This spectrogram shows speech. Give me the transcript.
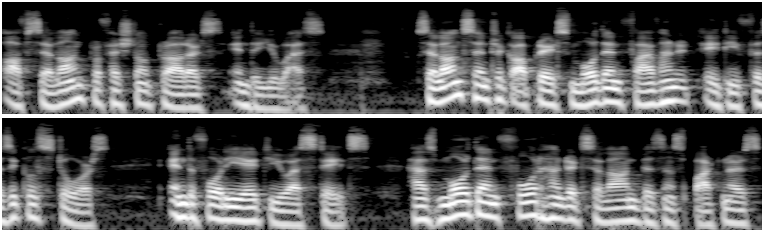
of salon professional products in the US. SalonCentric operates more than 580 physical stores in the 48 US states, has more than 400 salon business partners,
